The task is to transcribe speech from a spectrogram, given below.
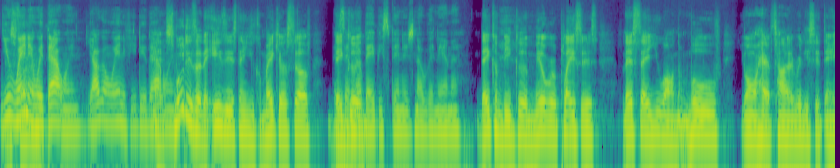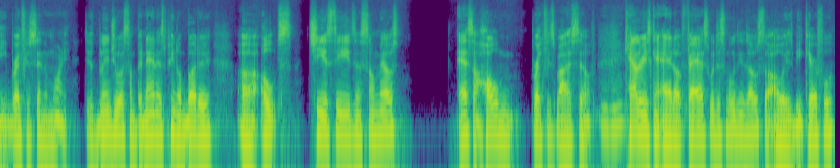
You're winning fine. with that one. Y'all gonna win if you do that Yeah, one. Smoothies are the easiest thing you can make yourself. They, They said no good baby spinach, no banana. they can be good meal replacers. Let's say you on the move, you don't have time to really sit there and eat breakfast in the morning. Just blend you up some bananas, peanut butter, uh, oats, chia seeds, and something else. That's a whole breakfast by itself. Calories can add up fast with a smoothie though, so always be careful.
